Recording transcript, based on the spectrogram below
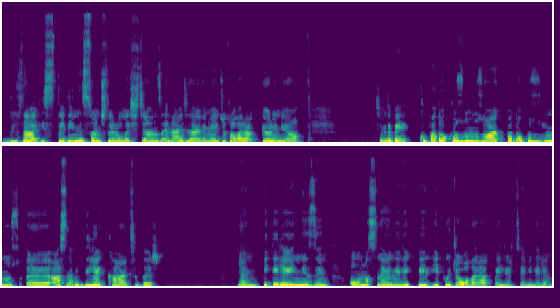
güzel, istediğiniz sonuçlara ulaşacağınız enerjiler de mevcut olarak görünüyor. Şimdi bir kupa dokuzlumuz var. Kupa dokuzlumuz e, aslında bir dilek kartıdır. Yani bir dileğinizin olmasına yönelik bir ipucu olarak belirtebilirim.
